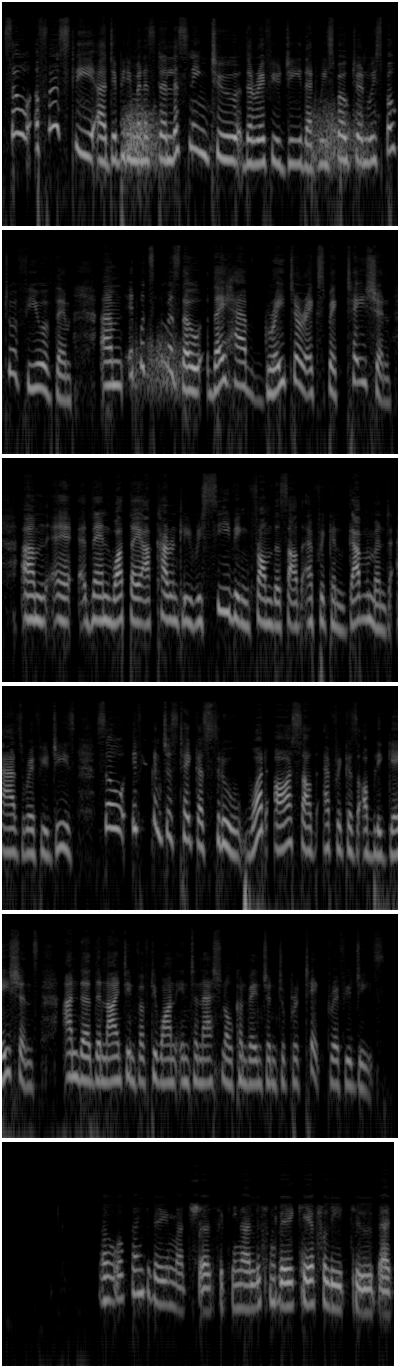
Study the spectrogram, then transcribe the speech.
So, uh, firstly, uh, Deputy Minister, listening to the refugee that we spoke to, and we spoke to a few of them, um, it would seem as though they have greater expectation um, uh, than what they are currently receiving from the South African government as refugees. So, if you can just take us through what are South Africa's obligations under the 1951 International Convention to protect refugees? Oh, well, thank you very much, uh, Sakina. I listened very carefully to that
